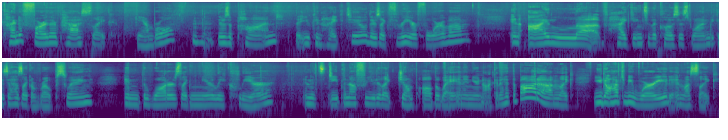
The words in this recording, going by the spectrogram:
kind of farther past like Gambrill, mm-hmm. there's a pond that you can hike to. There's like three or four of them. And I love hiking to the closest one because it has like a rope swing and the water's like nearly clear and it's deep enough for you to like jump all the way in and you're not going to hit the bottom. Like you don't have to be worried unless like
